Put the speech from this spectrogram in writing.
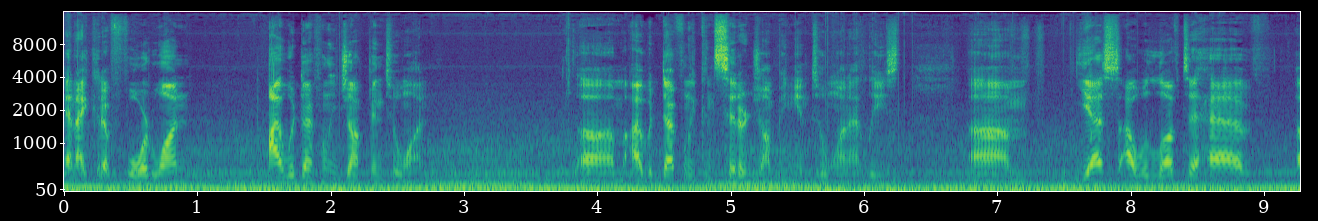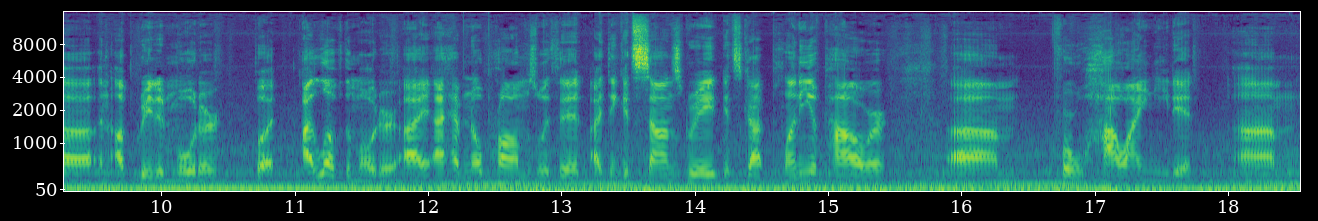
and I could afford one, I would definitely jump into one um, I would definitely consider jumping into one at least. Um, yes, I would love to have uh, an upgraded motor, but I love the motor. I, I, have no problems with it. I think it sounds great. It's got plenty of power um, for how I need it. Um,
